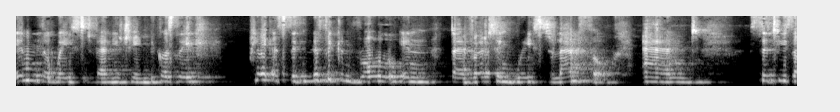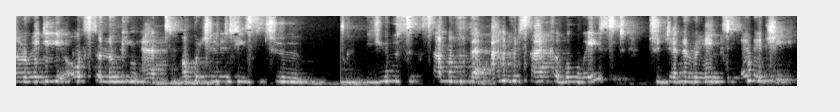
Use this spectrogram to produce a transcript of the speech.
in the waste value chain because they play a significant role in diverting waste to landfill. And cities are already also looking at opportunities to use some of the unrecyclable waste to generate energy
